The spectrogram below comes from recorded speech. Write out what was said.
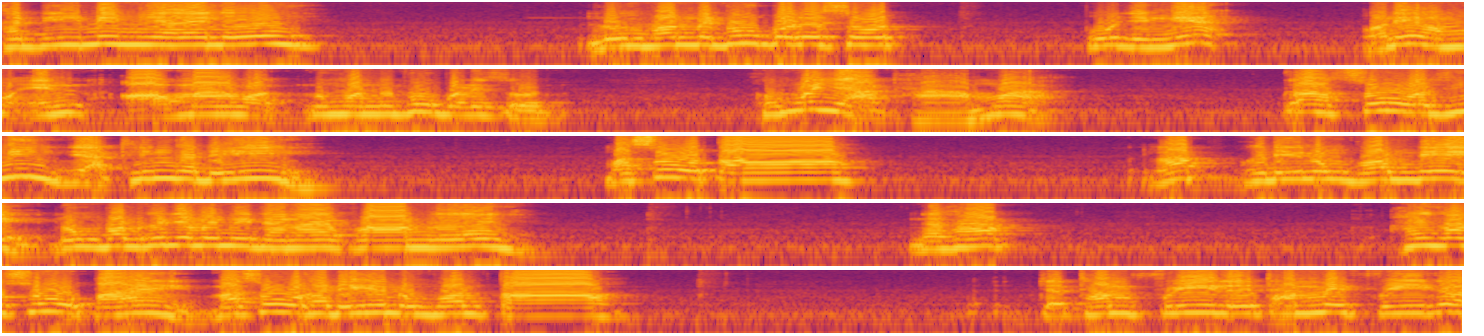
คดีไม่มีอะไรเลยลุงพลเป็นผู้บริสุทธิ์ พูดอย่างเงี้ย วันนี้ผมเห็นออกมาว่าลุงพลเป็นผู้บริสุทธิ์ ผมก็อยากถามว่า ก็สู้ที่อย่าทิ้งคดี มาสู้ต่อ รับคดีลุงพลดิลุงพลเขายังไม่มีทนายความเลยนะครับ ให้เขาสู้ไป มาสู้คดีให้ลุงพลต่อ จะทำฟรีหรือทำไม่ฟรีก็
